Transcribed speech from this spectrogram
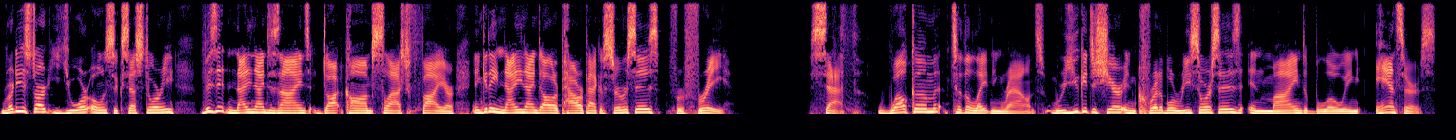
Ready to start your own success story? Visit 99designs.com slash fire and get a $99 power pack of services for free. Seth, welcome to the lightning rounds where you get to share incredible resources and mind blowing answers.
